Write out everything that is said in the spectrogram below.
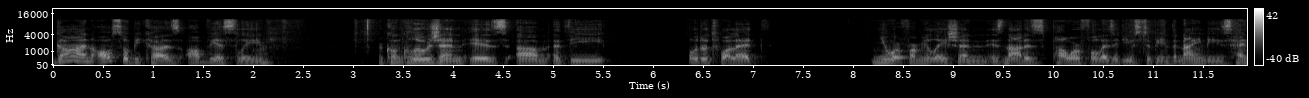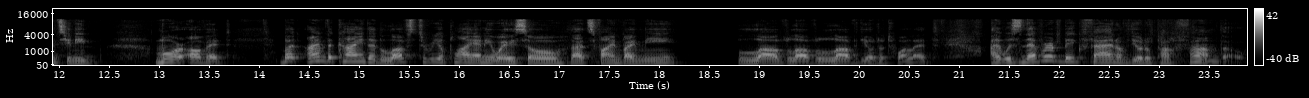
Gone also because obviously, the conclusion is um, the Eau de Toilette newer formulation is not as powerful as it used to be in the 90s, hence, you need more of it. But I'm the kind that loves to reapply anyway, so that's fine by me. Love, love, love the Eau de Toilette. I was never a big fan of the Eau de Parfum, though.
